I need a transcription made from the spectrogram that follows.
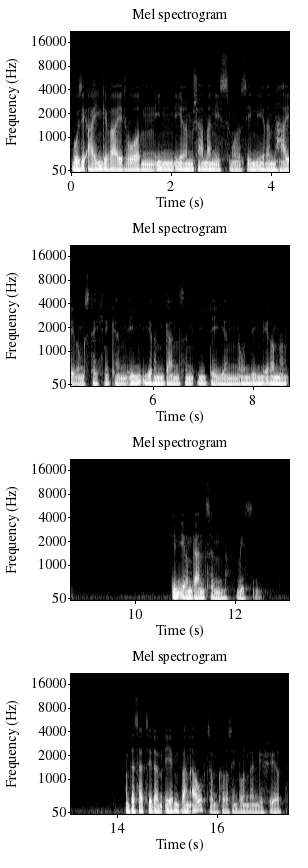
wo sie eingeweiht wurden in ihrem Schamanismus, in ihren Heilungstechniken, in ihren ganzen Ideen und in ihrem, in ihrem ganzen Wissen. Das hat sie dann irgendwann auch zum Kurs in Wundern geführt.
